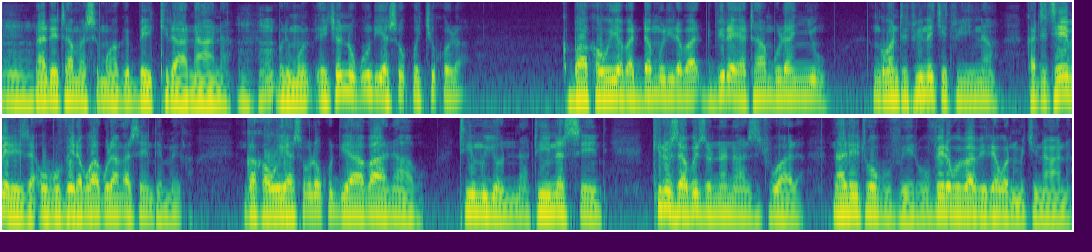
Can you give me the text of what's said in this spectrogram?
Mm. naleeta amasimu agebbeyi kira anaana. Mhm. buli ekyo nno gundi yasooka okikola bakaweya baddamulira ba- vira yatambula nnyo nga bantu tetulina kyetulina kati tebereza obuveera bwagulanga sente meka nga kaweya asobola okuddira abaana abo tiimu yonna tulina sente kiro zaabwe zonna nazitwala naleeta obuveera obuveera bwe babeerera wano mu kinaana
